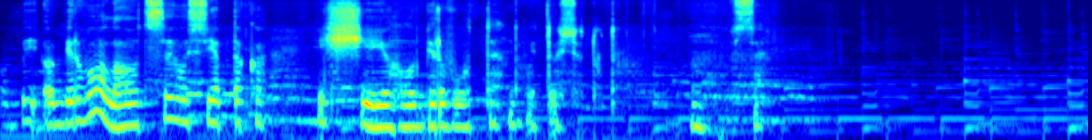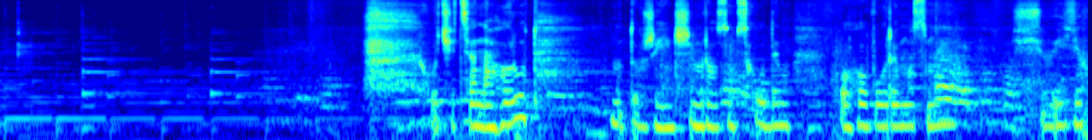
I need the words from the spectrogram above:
Обі- обірвала, а оце ось я б така іще його обірвати. Давайте ось отут. Все. Хочеться на город, ну то вже іншим разом сходимо, поговоримо з мамою. Що як.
